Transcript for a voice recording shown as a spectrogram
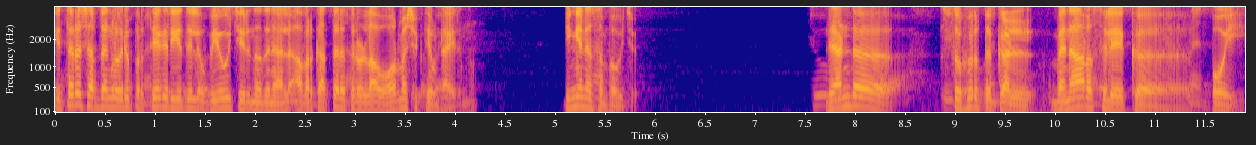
ഇത്തരം ശബ്ദങ്ങൾ ഒരു പ്രത്യേക രീതിയിൽ ഉപയോഗിച്ചിരുന്നതിനാൽ അവർക്ക് അത്തരത്തിലുള്ള ഓർമ്മശക്തി ഉണ്ടായിരുന്നു. ഇങ്ങനെ സംഭവിച്ചു. രണ്ട് സുഹൃത്തുക്കൾ ബനാറസിലേക്ക് പോയി.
